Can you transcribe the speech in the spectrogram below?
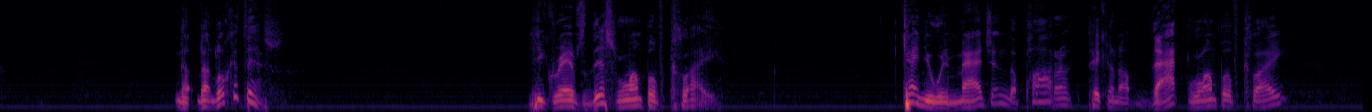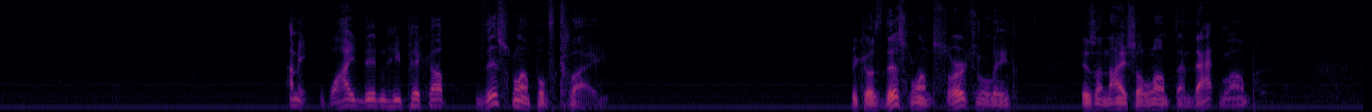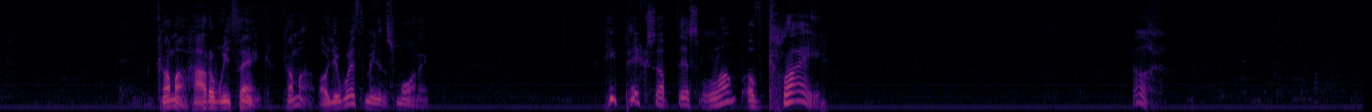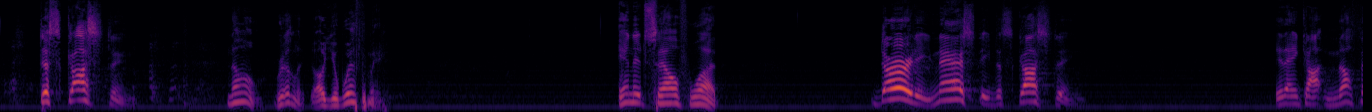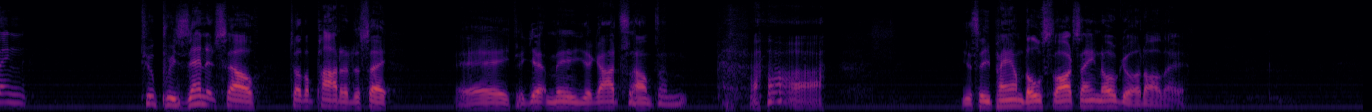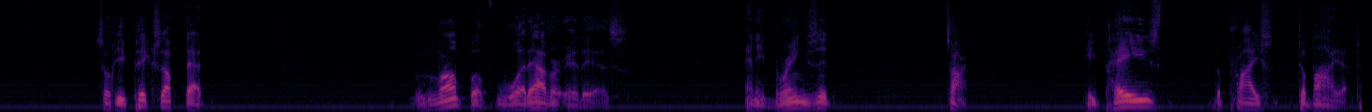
Now, now look at this. He grabs this lump of clay. Can you imagine the potter picking up that lump of clay? I mean, why didn't he pick up this lump of clay? Because this lump certainly is a nicer lump than that lump. Come on, how do we think? Come on, are you with me this morning? He picks up this lump of clay. Ugh. Disgusting. No, really. Are you with me? In itself, what? Dirty, nasty, disgusting. It ain't got nothing to present itself to the potter to say, hey, to get me, you got something. you see, Pam, those thoughts ain't no good, are they? So he picks up that lump of whatever it is and he brings it. Sorry. He pays the price to buy it.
